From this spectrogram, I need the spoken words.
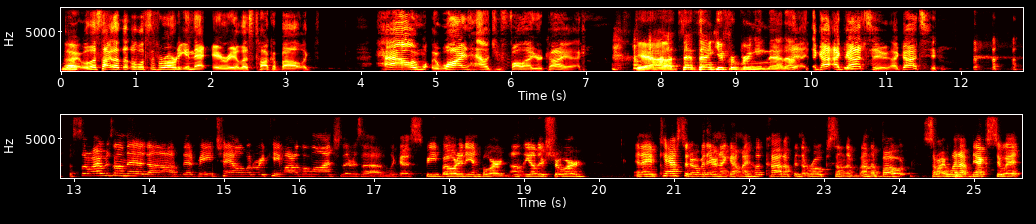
No. All right. Well, let's talk. Let, us since we're already in that area, let's talk about like how and wh- why and how did you fall out of your kayak? yeah, uh, th- thank you for bringing that up. Yeah, I got, I got to, I got to. so I was on that uh, that main channel when we came out of the launch. There was a like a speedboat and inboard on the other shore, and I had cast it over there, and I got my hook caught up in the ropes on the on the boat. So I went up next to it,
